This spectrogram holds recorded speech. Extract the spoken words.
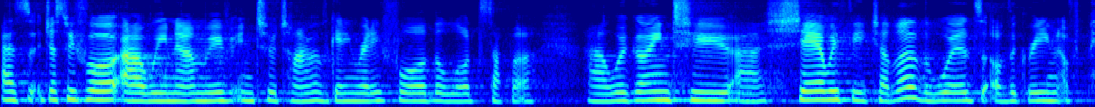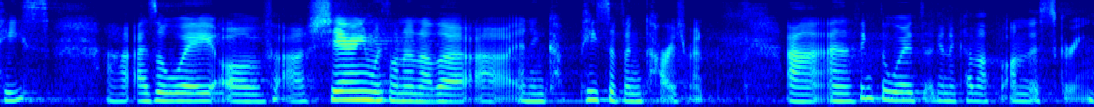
As just before uh, we now move into a time of getting ready for the Lord's Supper, uh, we're going to uh, share with each other the words of the greeting of peace uh, as a way of uh, sharing with one another uh, an piece of encouragement. Uh, and I think the words are going to come up on the screen.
